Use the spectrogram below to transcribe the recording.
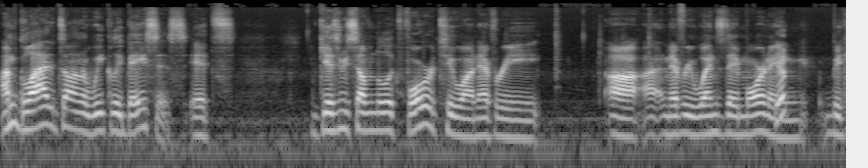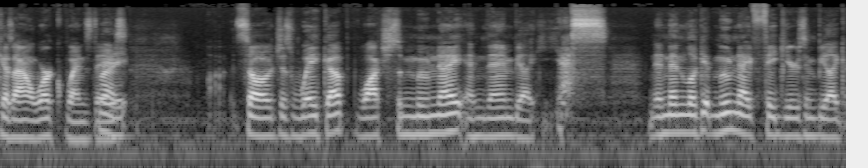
I'm glad it's on a weekly basis. It's gives me something to look forward to on every uh, on every Wednesday morning because I don't work Wednesdays. Right. So just wake up, watch some Moon Knight, and then be like, yes. And then look at Moon Knight figures and be like,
